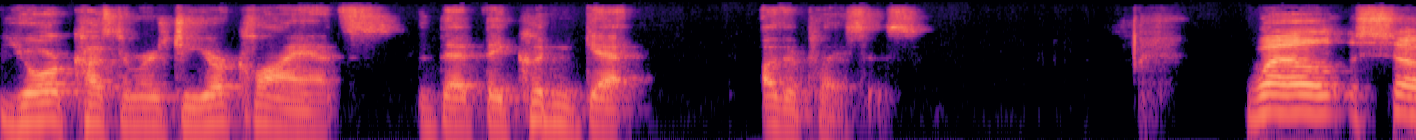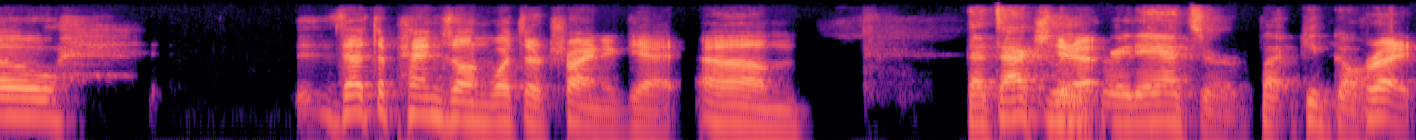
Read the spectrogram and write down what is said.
your customers to your clients that they couldn't get other places? Well, so that depends on what they're trying to get. Um, That's actually you know, a great answer, but keep going. Right.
